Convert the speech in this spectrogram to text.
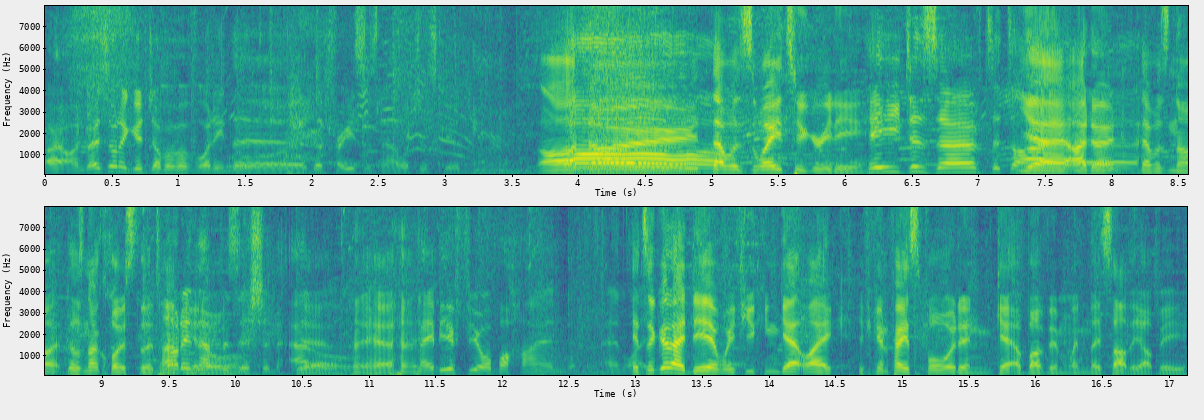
Alright, Andre's doing a good job of avoiding the the freezes now, which is good. Oh, no, Oh. that was way too greedy. He deserved to die. yeah, I don't. That was not. That was not close to the time. not in at that all. position at yeah, all. yeah. Maybe if you're behind and like, it's a good idea if you can get like if you can face forward and get above him when they start the up B.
